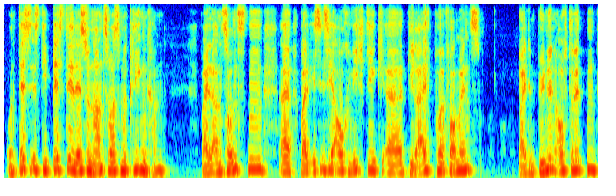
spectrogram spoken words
Und das ist die beste Resonanz, was man kriegen kann. Weil ansonsten, äh, weil es ist ja auch wichtig, äh, die Live-Performance bei den Bühnenauftritten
